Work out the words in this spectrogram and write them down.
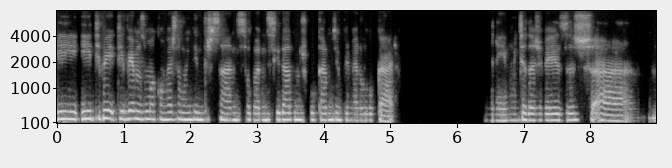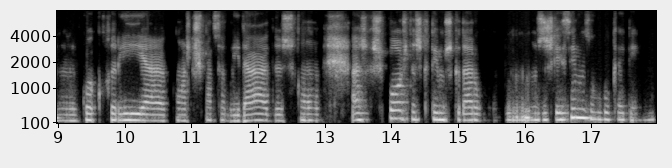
e, e tive, tivemos uma conversa muito interessante sobre a necessidade de nos colocarmos em primeiro lugar. E muitas das vezes, ah, com a correria, com as responsabilidades, com as respostas que temos que dar ao nos esquecemos um bocadinho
